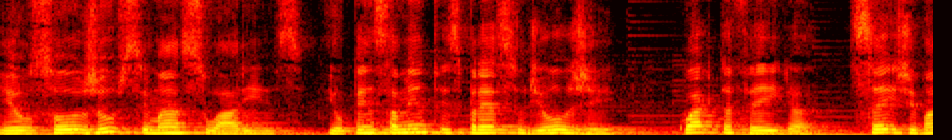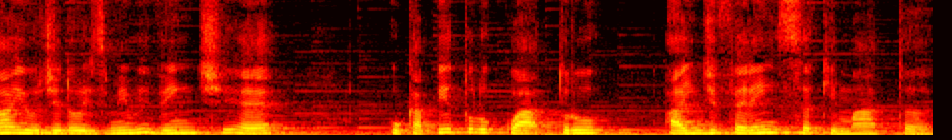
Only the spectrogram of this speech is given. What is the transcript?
eu sou Jurcimar Soares e o pensamento expresso de hoje, quarta-feira, 6 de maio de 2020, é o capítulo 4, A Indiferença que Mata,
